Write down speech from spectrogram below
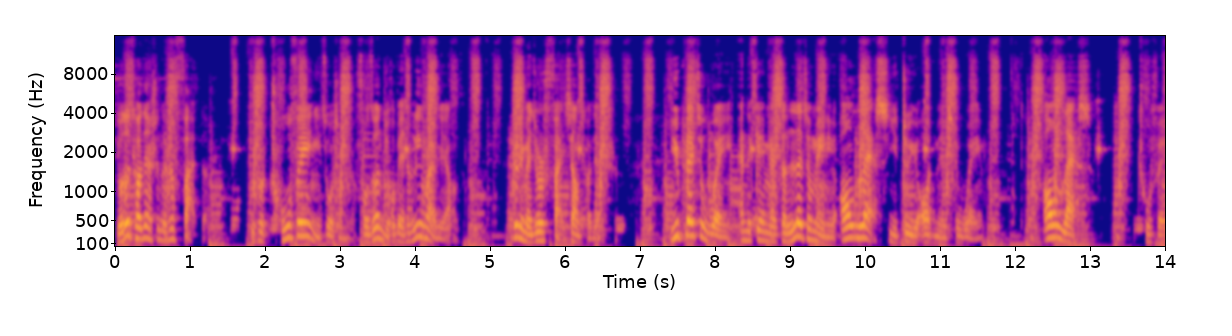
有的条件是呢是反的，就是除非你做什么，否则你就会变成另外一个样子。这里面就是反向条件式。You play to win, and the game has a little meaning unless you do your utmost to win. Unless 除非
